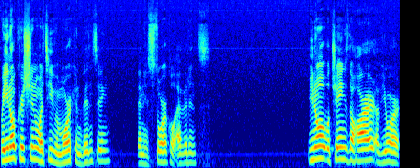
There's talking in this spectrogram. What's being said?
But you know, Christian, what's even more convincing than historical evidence? You know what will change the heart of your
